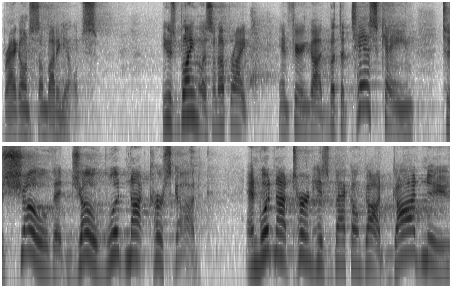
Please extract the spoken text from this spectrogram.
brag on somebody else. He was blameless and upright and fearing God. But the test came to show that Job would not curse God and would not turn his back on God. God knew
